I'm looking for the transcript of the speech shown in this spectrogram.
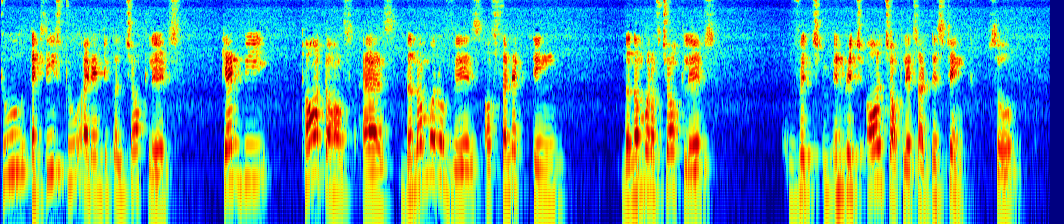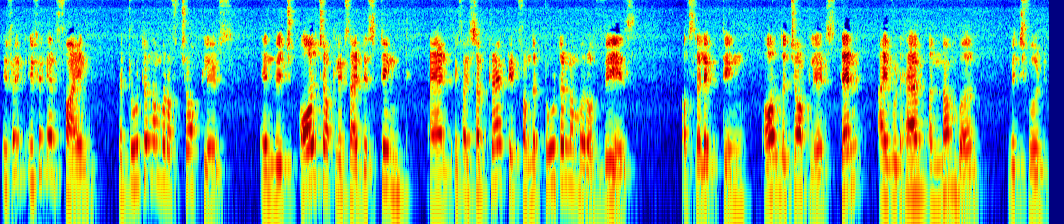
two, at least two identical chocolates can be thought of as the number of ways of selecting the number of chocolates which in which all chocolates are distinct. So if I, if I can find the total number of chocolates in which all chocolates are distinct and if I subtract it from the total number of ways of selecting all the chocolates then I would have a number which would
